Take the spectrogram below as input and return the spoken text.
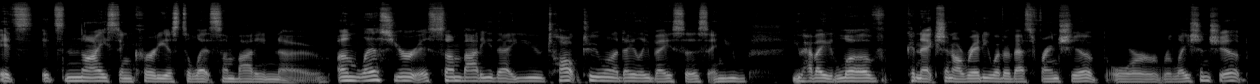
it's it's nice and courteous to let somebody know unless you're somebody that you talk to on a daily basis and you you have a love connection already whether that's friendship or relationship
